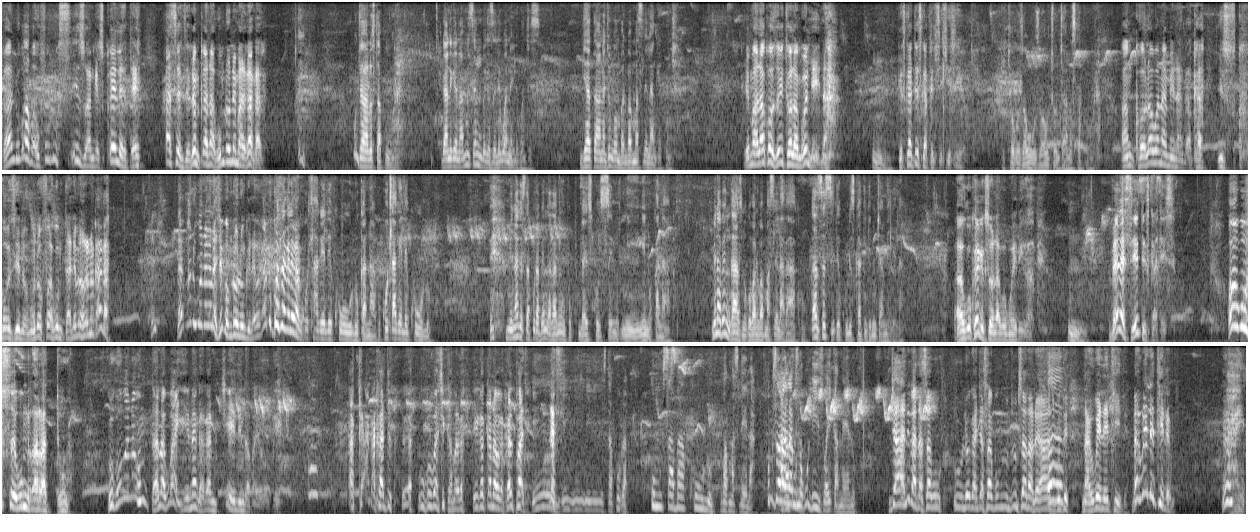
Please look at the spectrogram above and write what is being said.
kanti ubaba ufuna ukusizwa ngesikwelede asenzelwe ngikanabo umuntu onemali kangaka kunjalo stabura kanti ke nami sengibekezele kwanele konjesi ngiyadana njengombani bamasilela ngekho nje imali akho uzoyithola ngonina hmm. ngesikhathi esingaphelisehlisiyo ngithokoza uzwa utsho njalo stabura angikholwa bona mina ngakha isikhozi nomuntu ofaka umdala ebrareno kaka Eh, mani ubonakala njengomntu olungileyo kanti ukhohlakele kaka khohlakele khulu kanabo khohlakele khulu Eh, mina ke silaphula bengingakancuphi ukuphula isikhozi senu ni- ninokanaka mina bengingazi nokubana ubamasilela kakho kazi seside khulu isikhathi ngimjamele la akukho engikusolako kwebi kabi Mm. vele side isikhathesi okuse ungirara du kukobana umdala kuba yini angakangitsheli indaba yoke akana kanti ubasigamala ikakanawa kakaliphathi stapura umsaba khulu ubamasilela umsabanafuna ukulizwa igamelo njani kanti asabu lo kanti asabu umsana loyo azi ukuthi naye ubelethile naye ubelethile Hayi.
